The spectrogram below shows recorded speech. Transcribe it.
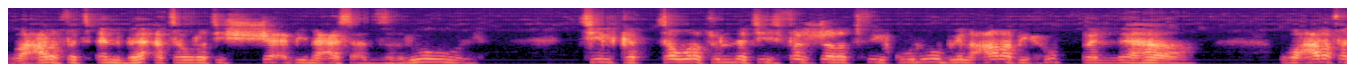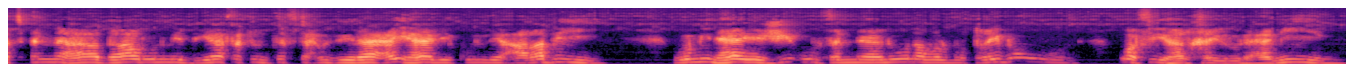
وعرفت أنباء ثورة الشعب مع سعد زغلول. تلك الثورة التي فجرت في قلوب العرب حبا لها وعرفت أنها دار مضيافة تفتح ذراعيها لكل عربي ومنها يجيء الفنانون والمطربون وفيها الخير العميم.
